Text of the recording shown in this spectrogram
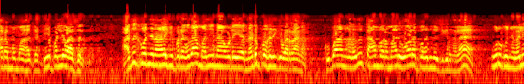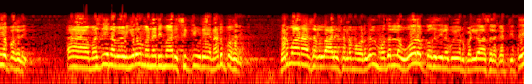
ஆரம்பமாக கட்டிய பள்ளிவாசல். அது கொஞ்ச நாளைக்கு பிறகுதான் மதீனாவுடைய நடுப்பகுதிக்கு வர்றாங்க. குபாங்கிறது தாம்பரம் மாதிரி ஓரப்பகுதின்னு வச்சுக்கிறீங்களேன் ஊர் கொஞ்சம் வெளிய பகுதி. அஹ், மஸ்ஜித் நபவிங்கிறது மண்ணடி மாதிரி சிட்டியுடைய நடுப்பகுதி. பெருமானார் சல்லா அலைஹி அவர்கள் முதல்ல ஓரப்பகுதியில் போய் ஒரு பள்ளிவாசலை கட்டிட்டு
